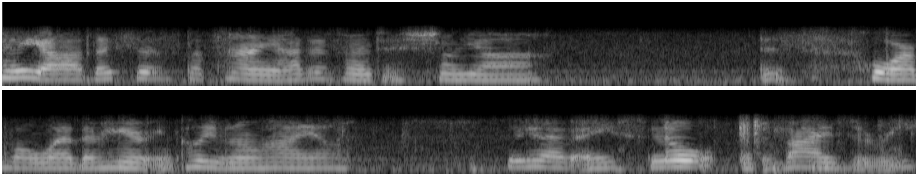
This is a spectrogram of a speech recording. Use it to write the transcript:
Hey y'all, this is Latanya. I just wanted to show y'all this horrible weather here in Cleveland, Ohio. We have a snow advisory.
